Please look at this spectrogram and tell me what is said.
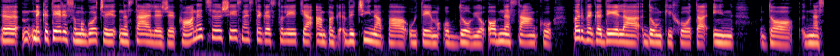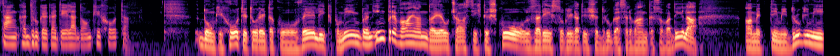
Eh, nekatere so mogoče nastajale že konec 16. Eh, stoletja, ampak večina pa v tem obdobju ob nastanku prvega dela Don Quixota in do nastanka drugega dela Don Quixota. Don Quixote je torej tako velik, pomemben in prevajan, da je včasih težko zares ogledati še druga Cervantesova dela a med temi drugimi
